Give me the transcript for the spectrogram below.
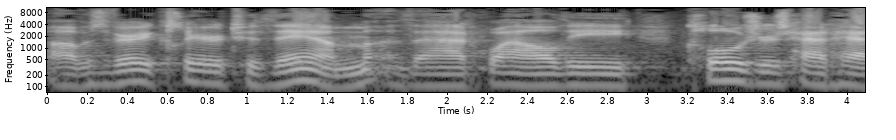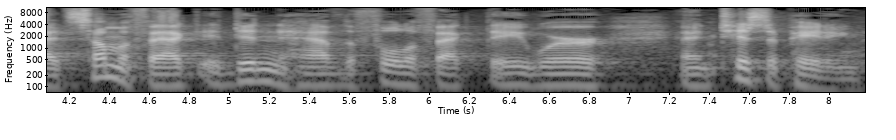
uh, it was very clear to them that while the closures had had some effect, it didn't have the full effect they were anticipating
